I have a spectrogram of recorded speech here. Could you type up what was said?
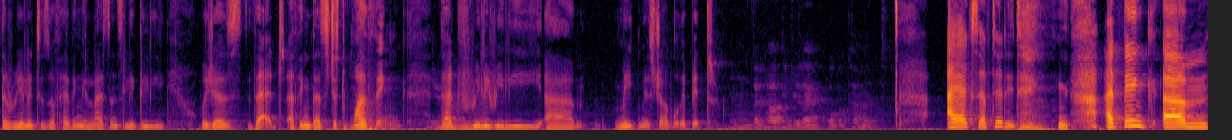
the realities of having a license legally were just that i think that's just one thing that really really um, made me struggle a bit But how did you like overcome it? I accepted it. I think um,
